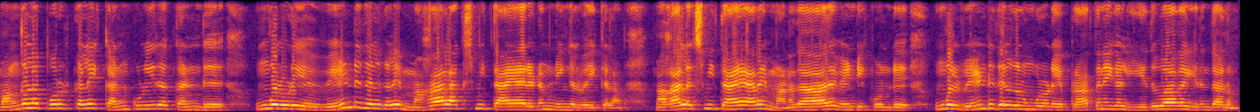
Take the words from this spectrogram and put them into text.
மங்கள பொருட்களை கண்குளிர கண்டு உங்களுடைய வேண்டுதல்களை மகாலட்சுமி தாயாரிடம் நீங்கள் வைக்கலாம். மகாலட்சுமி தாயாரை மனதார வேண்டிக் கொண்டு உங்கள் வேண்டுதல்கள் உங்களுடைய பிரார்த்தனைகள் எதுவாக இருந்தாலும்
